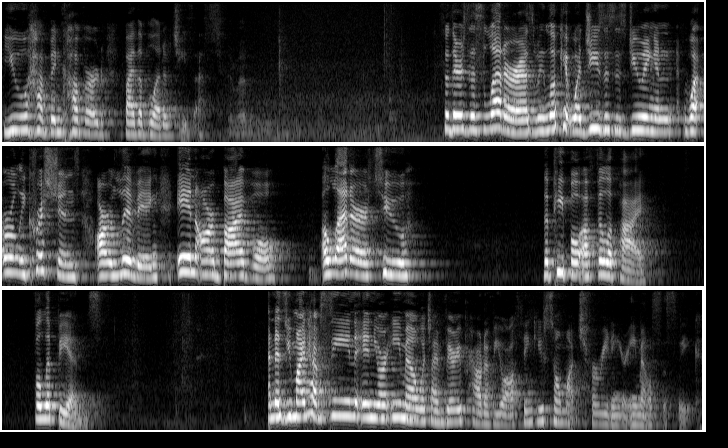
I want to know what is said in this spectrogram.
you have been covered by the blood of Jesus. So there's this letter as we look at what Jesus is doing and what early Christians are living in our Bible, a letter to the people of Philippi, Philippians. And as you might have seen in your email, which I'm very proud of you all, thank you so much for reading your emails this week.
